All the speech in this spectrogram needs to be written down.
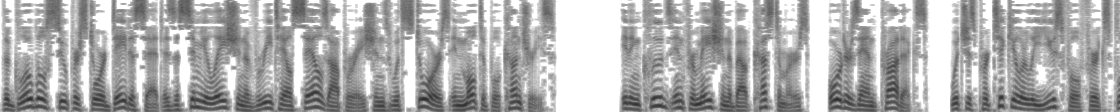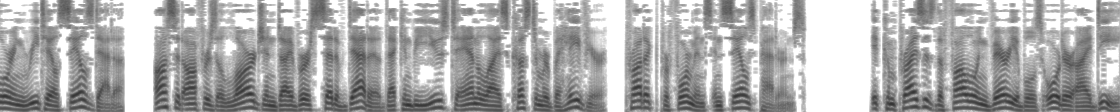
The Global Superstore dataset is a simulation of retail sales operations with stores in multiple countries. It includes information about customers, orders, and products, which is particularly useful for exploring retail sales data. OSIT offers a large and diverse set of data that can be used to analyze customer behavior, product performance, and sales patterns. It comprises the following variables order ID,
